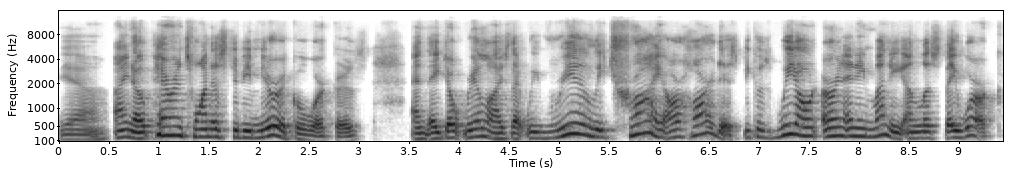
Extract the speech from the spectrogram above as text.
Yeah, I know. Parents want us to be miracle workers, and they don't realize that we really try our hardest because we don't earn any money unless they work.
